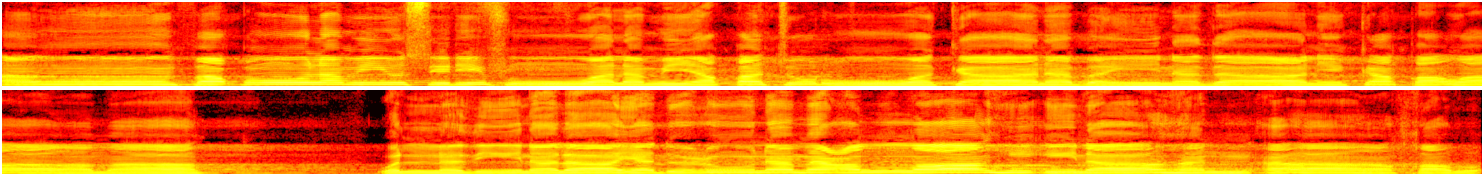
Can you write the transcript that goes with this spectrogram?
أنفقوا لم يسرفوا ولم يقتروا وكان بين ذلك قواما والذين لا يدعون مع الله إلها آخر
